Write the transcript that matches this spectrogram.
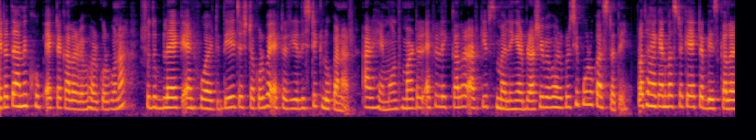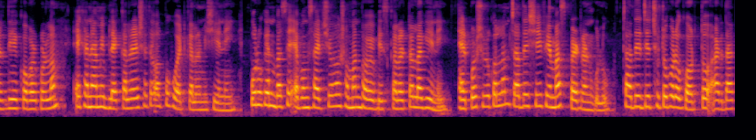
এটাতে আমি খুব একটা কালার ব্যবহার করব না, শুধু ব্ল্যাক অ্যান্ড হোয়াইট দিয়ে চেষ্টা করব একটা রিয়েলিস্টিক লুক আনার। আর হ্যাঁ মন্ট মার্টের অ্যাক্রিলিক কালার আর কিপ স্মাইলিং এর ব্রাশে ব্যবহার করেছি পুরো কাজটাতে। প্রথমে ক্যানভাসটাকে একটা বেস কালার দিয়ে কভার করলাম। এখানে আমি ব্ল্যাক কালারের সাথে অল্প হোয়াইট কালার মিশিয়ে নেই। পুরো ক্যানভাসে এবং সাইড সহ সমানভাবে বেস কালারটা লাগিয়ে নেই। এরপর শুরু করলাম চাঁদের সেই ফেমাস প্যাটার্নগুলো চাঁদের যে ছোট বড় গর্ত আর দাগ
